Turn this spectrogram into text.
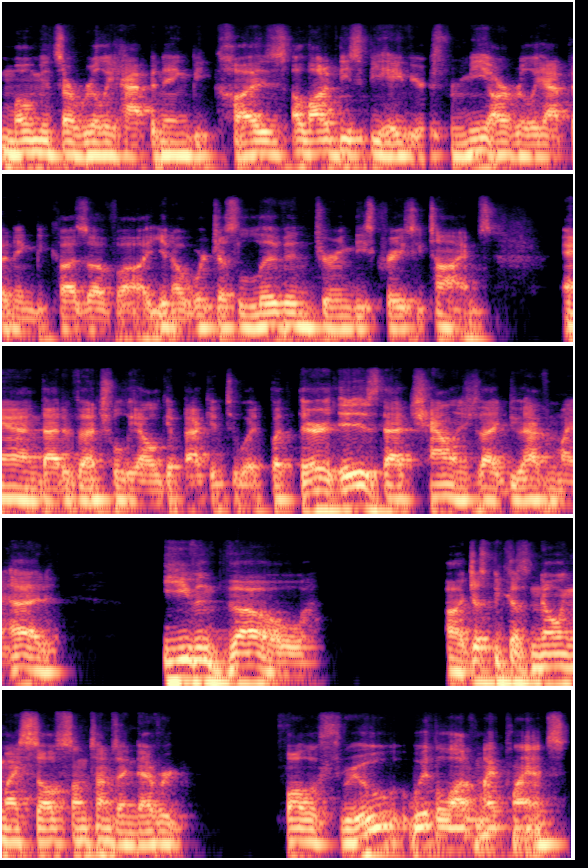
moments are really happening because a lot of these behaviors for me are really happening because of uh, you know, we're just living during these crazy times and that eventually I'll get back into it. But there is that challenge that I do have in my head, even though uh, just because knowing myself, sometimes I never follow through with a lot of my plans.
